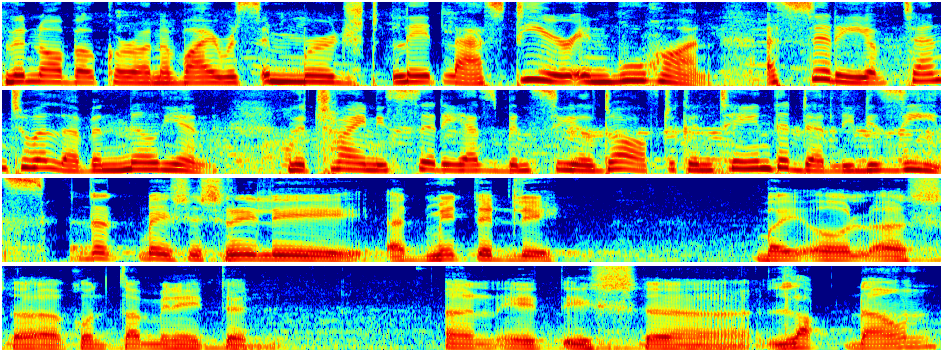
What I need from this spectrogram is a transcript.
The novel coronavirus emerged late last year in Wuhan, a city of 10 to 11 million. The Chinese city has been sealed off to contain the deadly disease. That place is really admittedly by all as uh, contaminated and it is uh, locked down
